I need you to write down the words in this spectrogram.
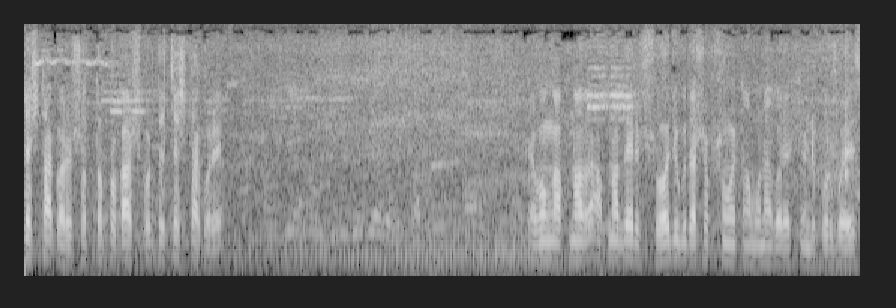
চেষ্টা করে, সত্য প্রকাশ করতে চেষ্টা করে। এবং আপনার, আপনাদের সহযোগিতা সবসময় কামনা করে টোয়েন্টি ফোর বয়েস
